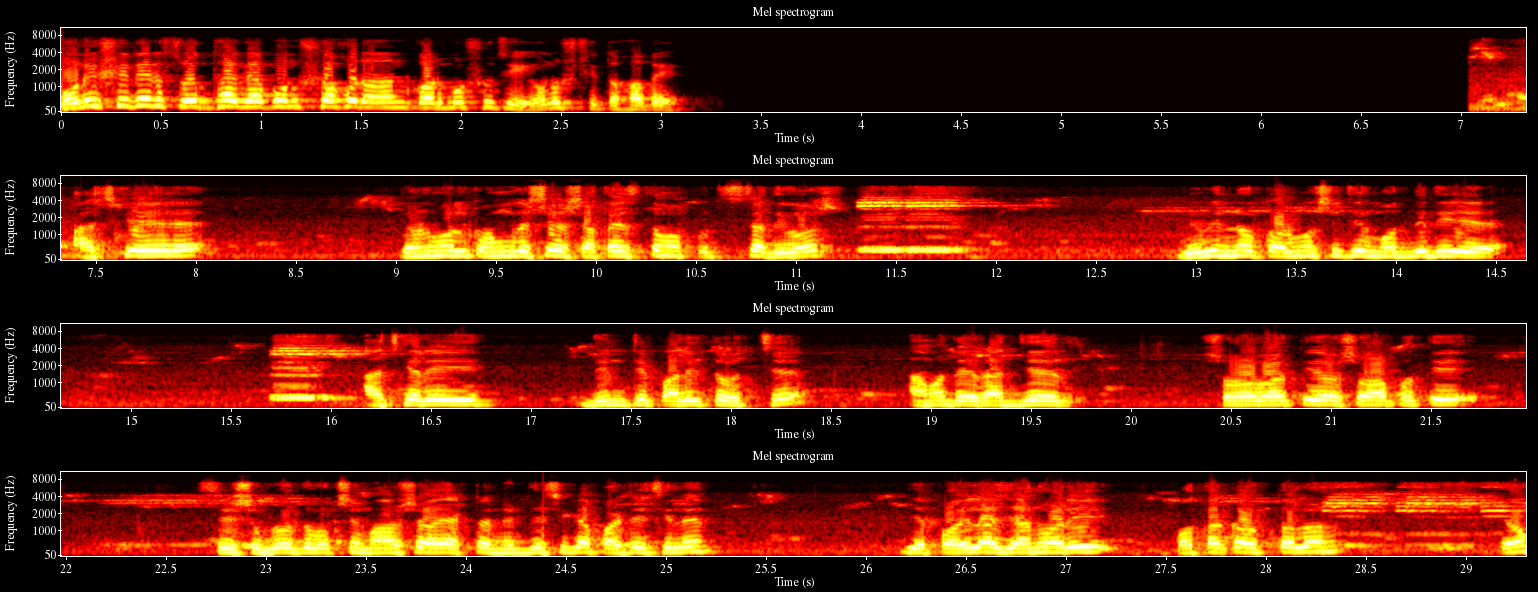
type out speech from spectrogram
মনীষীদের শ্রদ্ধা জ্ঞাপন সহ নানান কর্মসূচি অনুষ্ঠিত হবে। আজকে তৃণমূল কংগ্রেসের সাতাইশতম প্রতিষ্ঠা দিবস। বিভিন্ন কর্মসূচির মধ্যে দিয়ে আজকের এই দিনটি পালিত হচ্ছে। আমাদের রাজ্যের সভাপতি ও সভাপতি শ্রী সুব্রত বক্সী মহাশয় একটা নির্দেশিকা পাঠিয়েছিলেন যে পয়লা জানুয়ারি পতাকা উত্তোলন এবং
